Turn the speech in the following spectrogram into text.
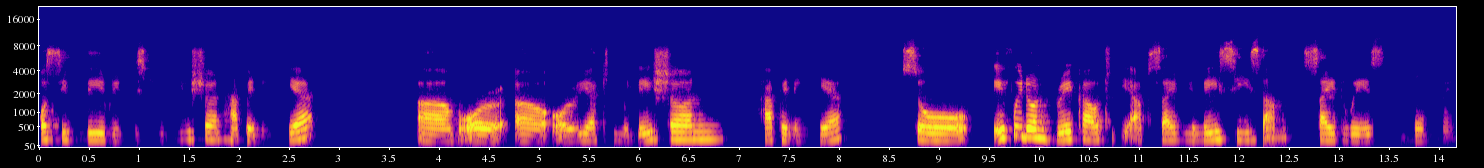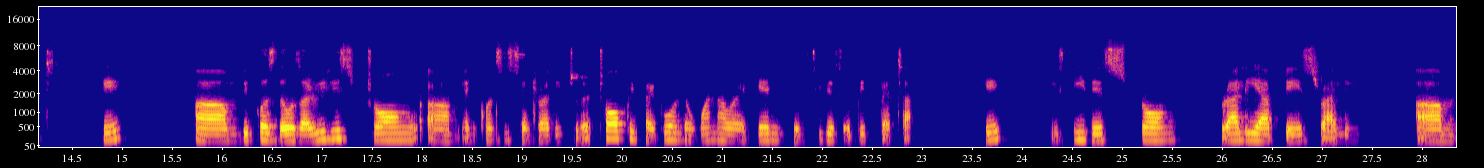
possibly redistribution happening here um, or, uh, or reaccumulation happening here. So if we don't break out to the upside, we may see some sideways movement, okay? Um, because there was a really strong um, and consistent rally to the top. If I go on the one hour again, you can see this a bit better, okay? You see this strong rally up base rally. Um,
